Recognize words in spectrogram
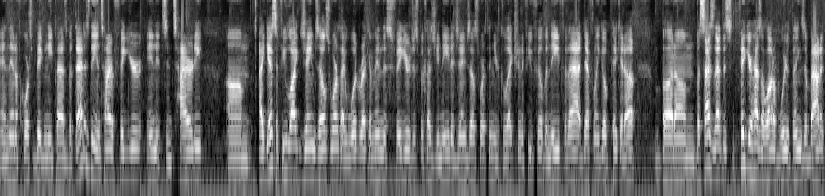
and then of course big knee pads but that is the entire figure in its entirety. Um, I guess if you like James Ellsworth I would recommend this figure just because you need a James Ellsworth in your collection. If you feel the need for that definitely go pick it up. But um, besides that this figure has a lot of weird things about it.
